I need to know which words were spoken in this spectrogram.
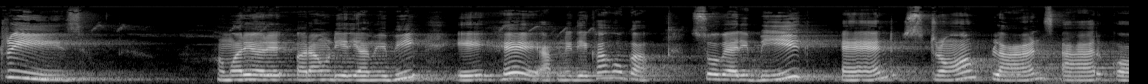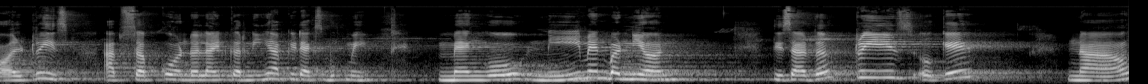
trees. हमारे अराउंड एरिया में भी ए है। आपने देखा होगा। So very big and strong plants are called trees आप सबको अंडरलाइन करनी है आपकी टेक्स्ट बुक में। Mango neem and banyan this are the trees okay now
